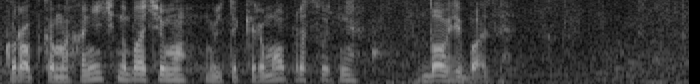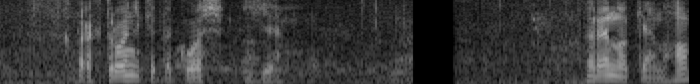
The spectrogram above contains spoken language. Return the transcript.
Коробка механічна бачимо, мультикермо присутнє в довгій базі. Парктроніки також є. Renault Кенго.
